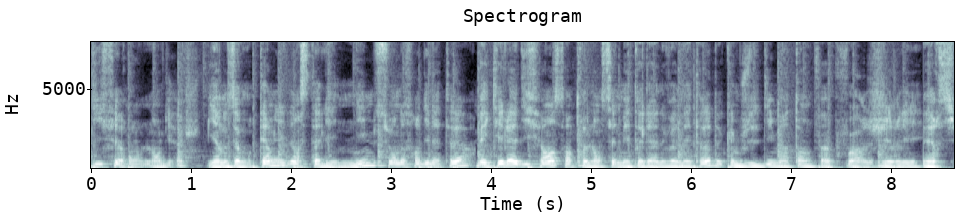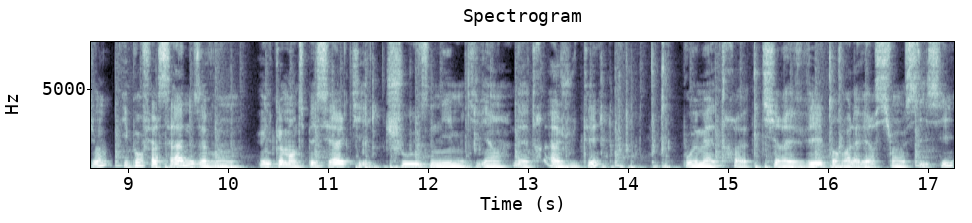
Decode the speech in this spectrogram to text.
différents langages. Bien, nous avons terminé d'installer NIM sur notre ordinateur, mais quelle est la différence entre l'ancienne méthode et la nouvelle méthode? Comme je vous ai dit, maintenant on va pouvoir gérer les versions. Et pour faire ça, nous avons une commande spéciale qui est choose NIM qui vient d'être ajoutée pouvez mettre "-v" pour voir la version aussi ici.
